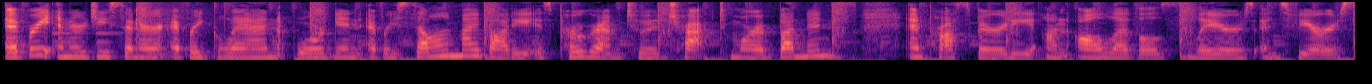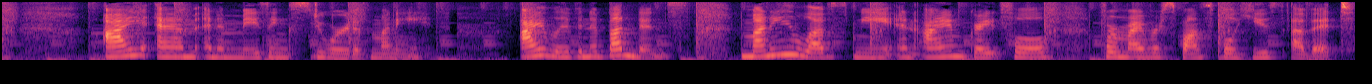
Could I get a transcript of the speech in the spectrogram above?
Every energy center, every gland, organ, every cell in my body is programmed to attract more abundance and prosperity on all levels, layers, and spheres. I am an amazing steward of money. I live in abundance. Money loves me, and I am grateful for my responsible use of it.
